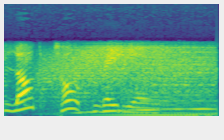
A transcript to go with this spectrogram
Blog Talk Radio.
